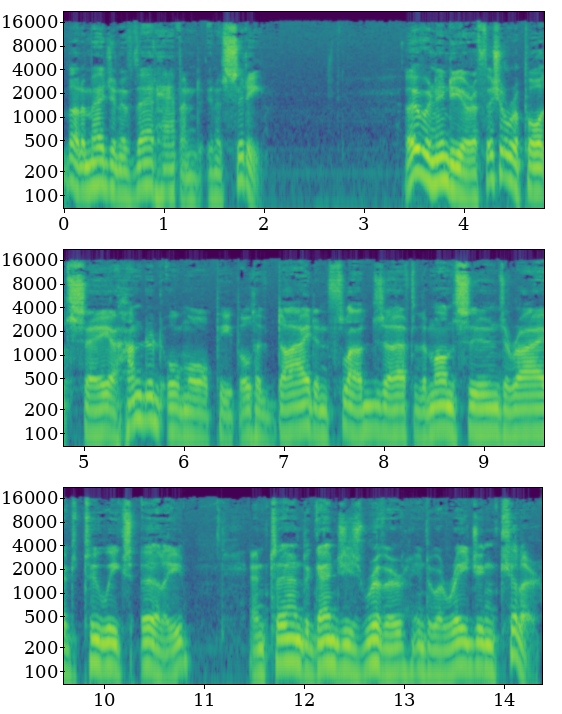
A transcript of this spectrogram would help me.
but imagine if that happened in a city. Over in India, official reports say a hundred or more people have died in floods after the monsoons arrived two weeks early and turned the Ganges River into a raging killer.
